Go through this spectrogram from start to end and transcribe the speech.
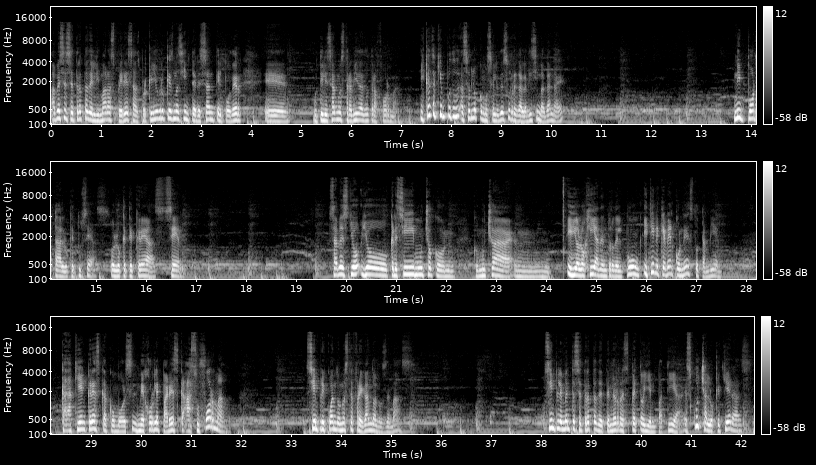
A veces se trata de limar asperezas, porque yo creo que es más interesante el poder utilizar nuestra vida de otra forma. Y cada quien puede hacerlo como se le dé su regaladísima gana, ¿eh? No importa lo que tú seas o lo que te creas ser. Sabes, yo, yo crecí mucho con, mucha mm, ideología dentro del punk y tiene que ver con esto también. Cada quien crezca como mejor le parezca, a su forma, siempre y cuando no esté fregando a los demás. Simplemente se trata de tener respeto y empatía. Escucha lo que quieras.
